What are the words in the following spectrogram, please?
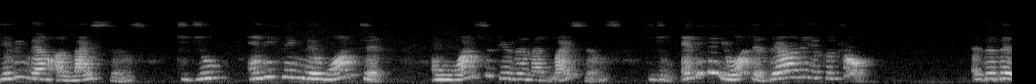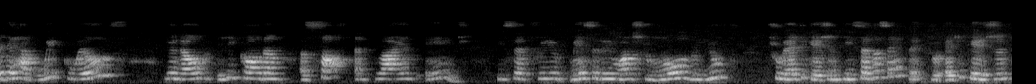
giving them a license to do anything they wanted. And once you give them that license to do anything you wanted, they're under your control. They, they, they have weak wills. You know, he called them a soft and pliant age. He said Freemasonry wants to mold the youth through education. He said the same thing, through education,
